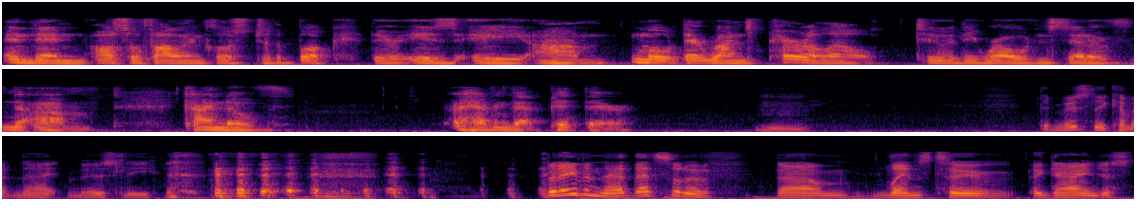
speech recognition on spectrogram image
and then also following closer to the book, there is a um, moat that runs parallel to the road instead of um, kind of having that pit there. mm. they mostly come at night, mostly. but even that, that sort of um, lends to again just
